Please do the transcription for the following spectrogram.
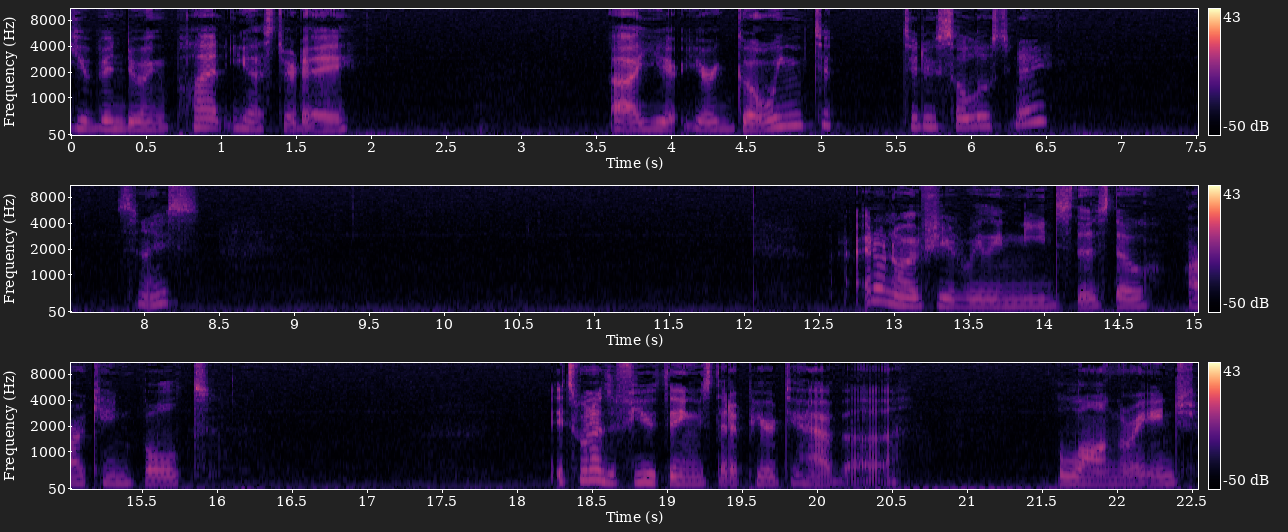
You've been doing plant yesterday. Uh, you're, you're going to, to do solos today? It's nice. I don't know if she really needs this though. Arcane Bolt. It's one of the few things that appear to have a long range.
